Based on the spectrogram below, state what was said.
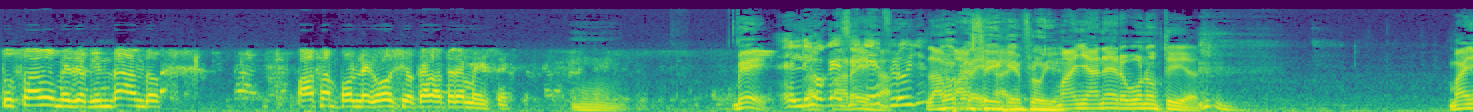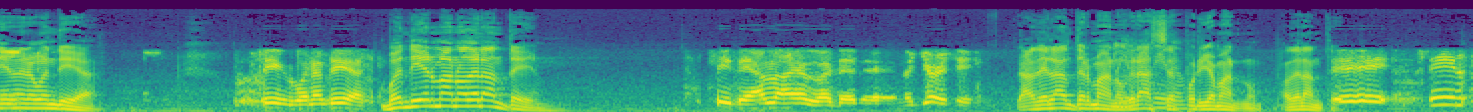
tú sabes, medio guindando, pasan por negocio cada tres meses. Ve. Él dijo que sí, que influye. La que pareja. sí, que influye. Mañanero, buenos días. Mañanero, buen día. Sí, buenos días. Buen día, hermano, adelante. Sí, te habla Edward de, de New Jersey. Adelante, hermano. Bienvenido. Gracias por llamarnos. Adelante. Eh, sí,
